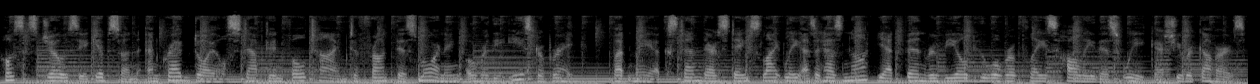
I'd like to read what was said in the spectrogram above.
hosts Josie Gibson and Craig Doyle stepped in full-time to front this morning over the Easter break, but may extend their stay slightly as it has not yet been revealed who will replace Holly this week as she recovers.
